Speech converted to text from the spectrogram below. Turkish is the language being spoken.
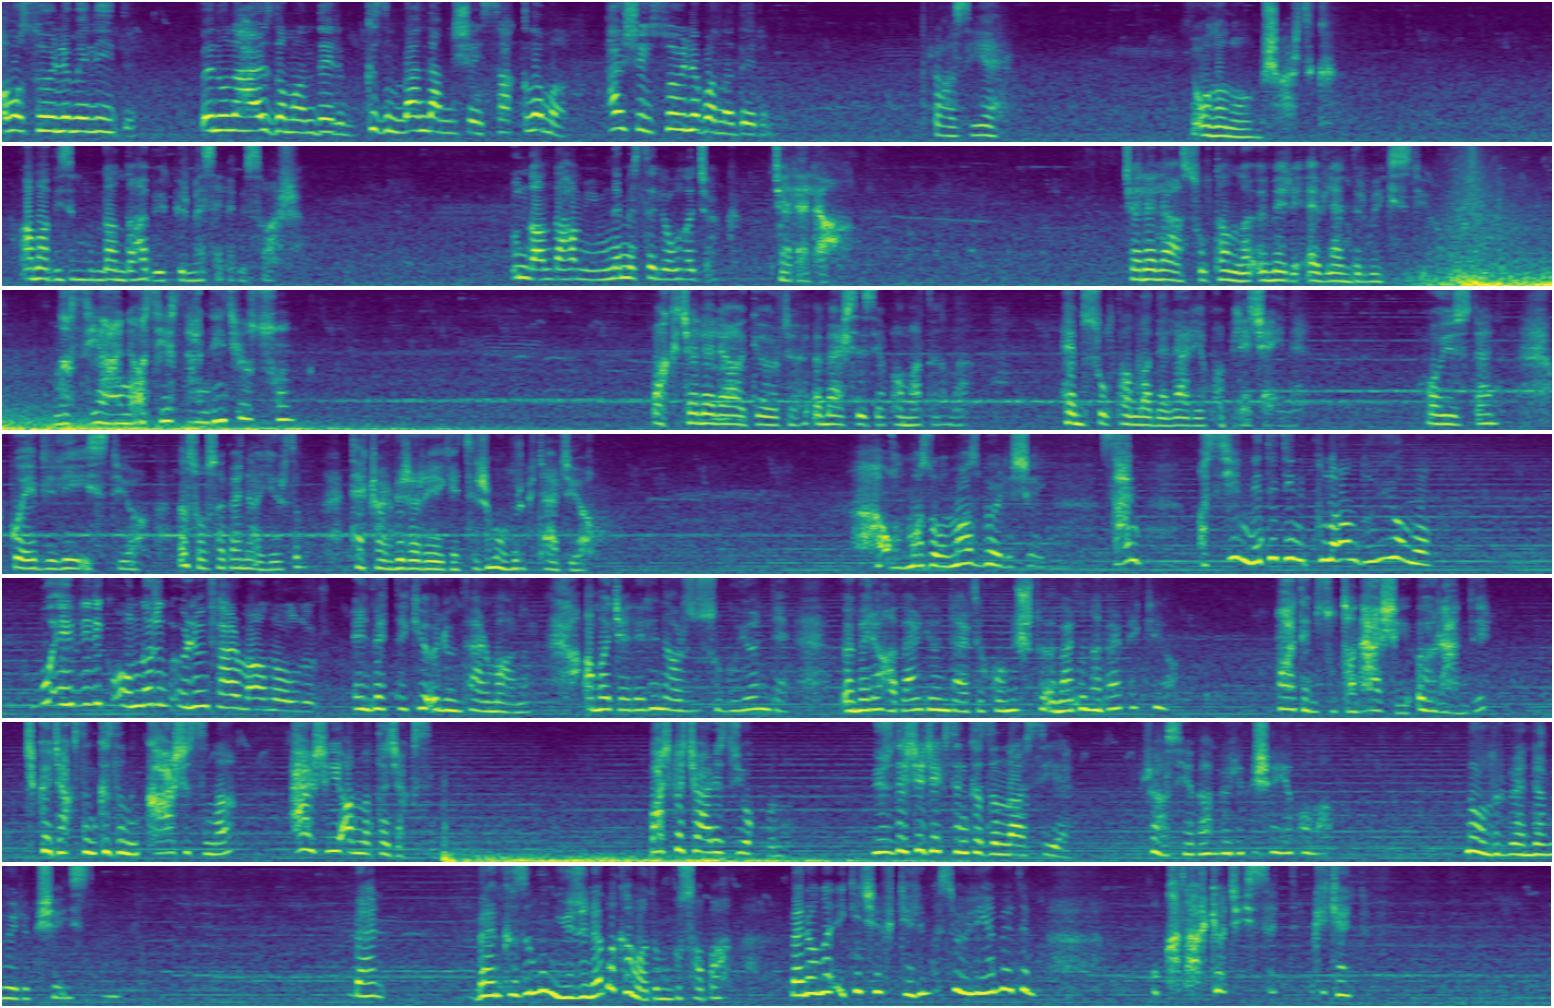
Ama söylemeliydi. Ben ona her zaman derim. Kızım benden bir şey saklama. Her şeyi söyle bana derim. Raziye. Olan olmuş artık. Ama bizim bundan daha büyük bir meselemiz var. Bundan daha mühim ne mesele olacak? Celal Ağa. Celal Ağa Sultan'la Ömer'i evlendirmek istiyor. Nasıl yani Asiye sen ne diyorsun? Bak Celal Ağa gördü Ömer'siz yapamadığını. Hem Sultan'la neler yapabileceğini. O yüzden bu evliliği istiyor. Nasıl olsa ben ayırdım. Tekrar bir araya getiririm olur biter diyor. Ha, Olmaz olmaz böyle şey. Sen Asiye ne dediğini kulağın duyuyor mu? Bu evlilik onların ölüm fermanı olur. Elbette ki ölüm fermanı. Ama Celal'in arzusu bu yönde. Ömer'e haber gönderdi, konuştu. Ömer'den haber bekliyor. Madem Sultan her şeyi öğrendi, çıkacaksın kızının karşısına, her şeyi anlatacaksın. Başka çaresi yok bunun. Yüzleşeceksin kızınla Asiye. Raziye ben böyle bir şey yapamam. Ne olur benden böyle bir şey isteme. Ben, ben kızımın yüzüne bakamadım bu sabah. Ben ona iki çift kelime söyleyemedim. O kadar kötü hissettim ki kendimi.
